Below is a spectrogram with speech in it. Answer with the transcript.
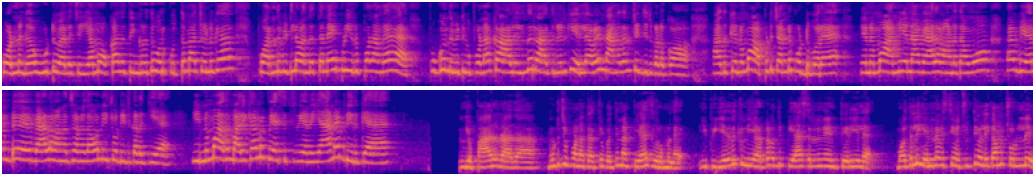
பொண்ணுங்க வீட்டு வேலை செய்யாம உட்காந்து திங்கிறது ஒரு குத்தமா சொல்லுங்க? பிறந்த வீட்டுல வந்ததானே இப்படி இருப்போம் நாங்க புகுந்த வீட்டுக்கு போனா காலையில இருந்து ராத்திரி வரைக்கும் எல்லா வேலையும் நாங்க தான் செஞ்சுட்டு கிடக்கோம். அதுக்கு என்னமோ அப்படி சண்டை போட்டு போறேன் என்னமோ அண்ணியை நான் வேலை வாங்கினதாவும் நான் வேணுட்டு வேலை வாங்க சொன்னதாவும் நீ சொல்லிட்டு கிடக்கிய. இன்னமும் அது மறைக்காம பேசிட்டு இருக்கேன் ஏன் இப்படி இருக்க? இங்க பாரு ராதா முடிஞ்சு போன கத்தி பத்தி நான் பேச விரும்பல. இப்ப எதுக்கு நீ அவட்ட வந்து பேசுறேன்னு எனக்கு தெரியல. முதல்ல என்ன விஷயம் சுத்தி வலிக்காம சொல்லு.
